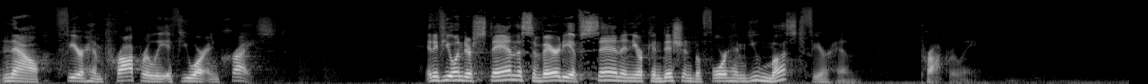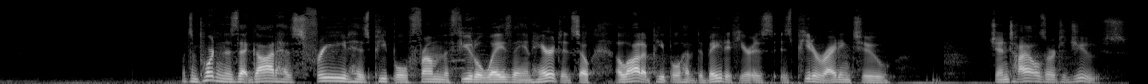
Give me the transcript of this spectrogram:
now fear him properly if you are in Christ. And if you understand the severity of sin and your condition before him, you must fear him properly. What's important is that God has freed his people from the futile ways they inherited. So a lot of people have debated here is, is Peter writing to Gentiles or to Jews?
